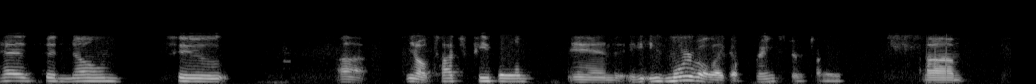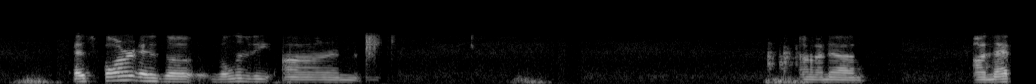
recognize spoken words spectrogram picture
has been known to, uh, you know, touch people, and he's more of a like a prankster type. Um, as far as the validity on on uh, on that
